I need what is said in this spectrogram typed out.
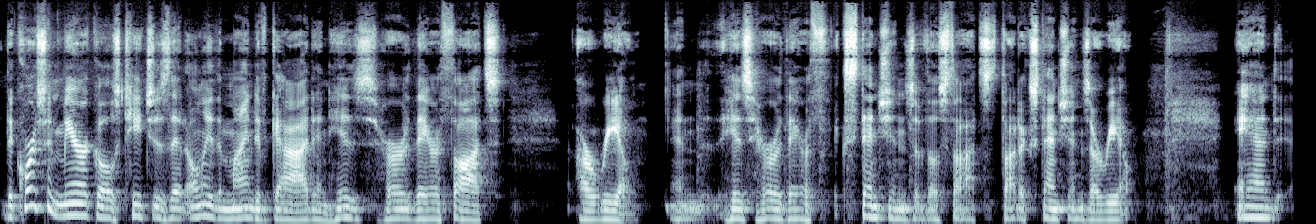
The Course in Miracles teaches that only the mind of God and his, her, their thoughts are real. And his, her, their extensions of those thoughts, thought extensions are real. And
